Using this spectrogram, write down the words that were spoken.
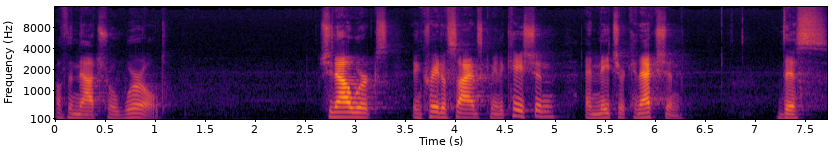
of the natural world. She now works in creative science communication and nature connection. This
